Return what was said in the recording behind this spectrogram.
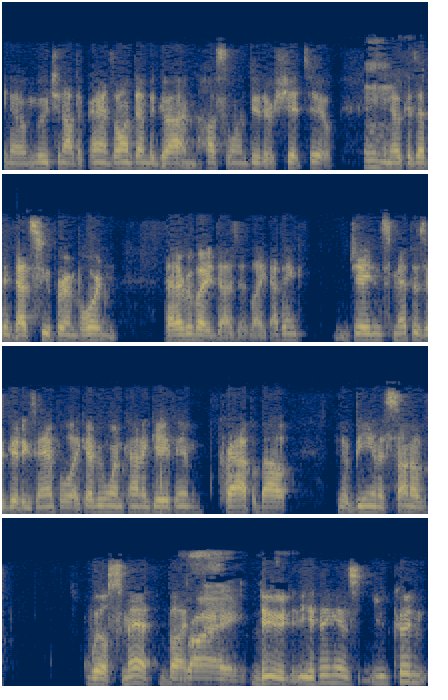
you know, mooching off their parents. I want them to go out and hustle and do their shit too, mm-hmm. you know, because I think that's super important that everybody does it. Like I think Jaden Smith is a good example. Like everyone kind of gave him crap about you know, being a son of Will Smith. But right. dude, the thing is, you couldn't.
